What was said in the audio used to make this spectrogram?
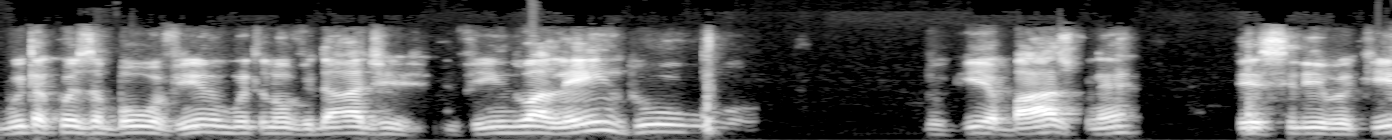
Muita coisa boa vindo, muita novidade vindo, além do, do guia básico, né? Desse livro aqui.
